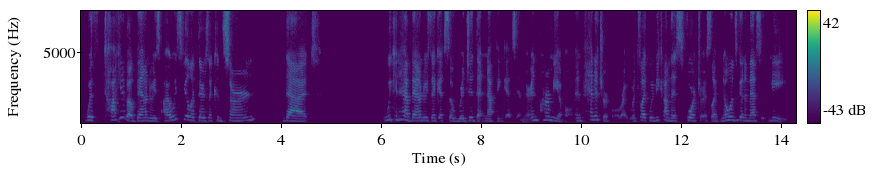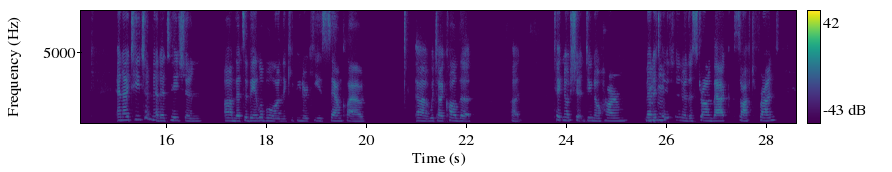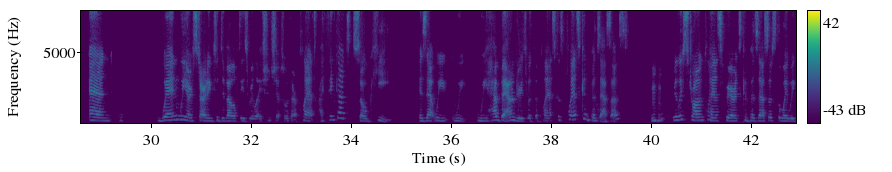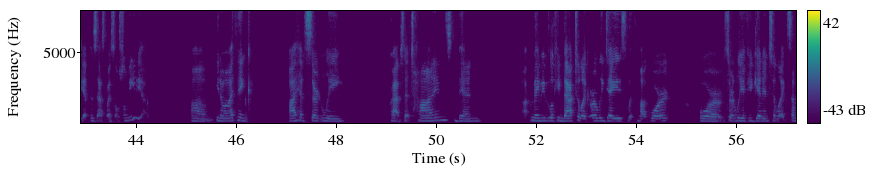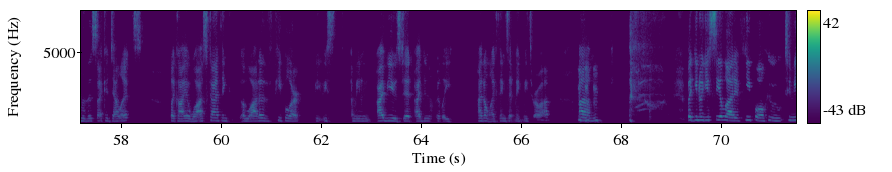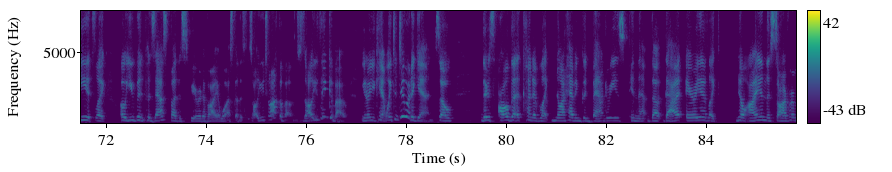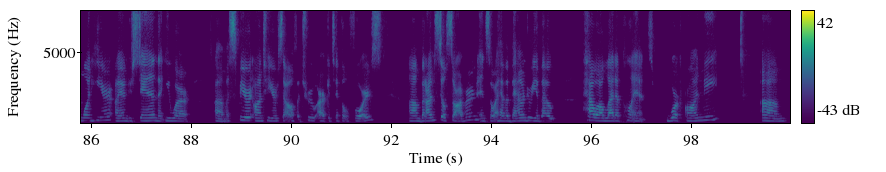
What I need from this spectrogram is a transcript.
with talking about boundaries, I always feel like there's a concern that we can have boundaries that get so rigid that nothing gets in there, impermeable, impenetrable, right? It's like we become this fortress, like no one's going to mess with me. And I teach a meditation um, that's available on the Keeping Her Keys SoundCloud, uh, which I call the uh, Take No Shit, Do No Harm meditation mm-hmm. or the strong back, soft front. And when we are starting to develop these relationships with our plants, I think that's so key is that we we we have boundaries with the plants because plants can possess us. Mm-hmm. Really strong plant spirits can possess us the way we get possessed by social media. Um, you know, I think I have certainly, perhaps at times, been uh, maybe looking back to like early days with mugwort, or certainly if you get into like some of the psychedelics, like ayahuasca, I think a lot of people are. I mean, I've used it. I didn't really. I don't like things that make me throw up. Um, but you know, you see a lot of people who, to me, it's like, oh, you've been possessed by the spirit of ayahuasca. This is all you talk about. This is all you think about you know you can't wait to do it again so there's all that kind of like not having good boundaries in that that, that area like no i am the sovereign one here i understand that you are um, a spirit onto yourself a true archetypal force um, but i'm still sovereign and so i have a boundary about how i'll let a plant work on me um,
